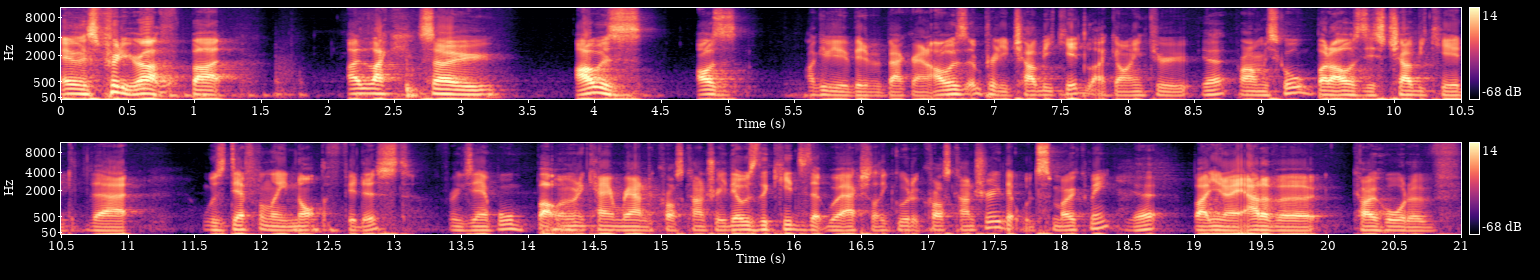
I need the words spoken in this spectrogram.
it was pretty rough, but I like so I was I was I'll give you a bit of a background. I was a pretty chubby kid, like going through Yeah. primary school, but I was this chubby kid that was definitely not the fittest, for example. But when it came around to cross country, there was the kids that were actually good at cross country that would smoke me. Yeah. But you know, out of a cohort of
